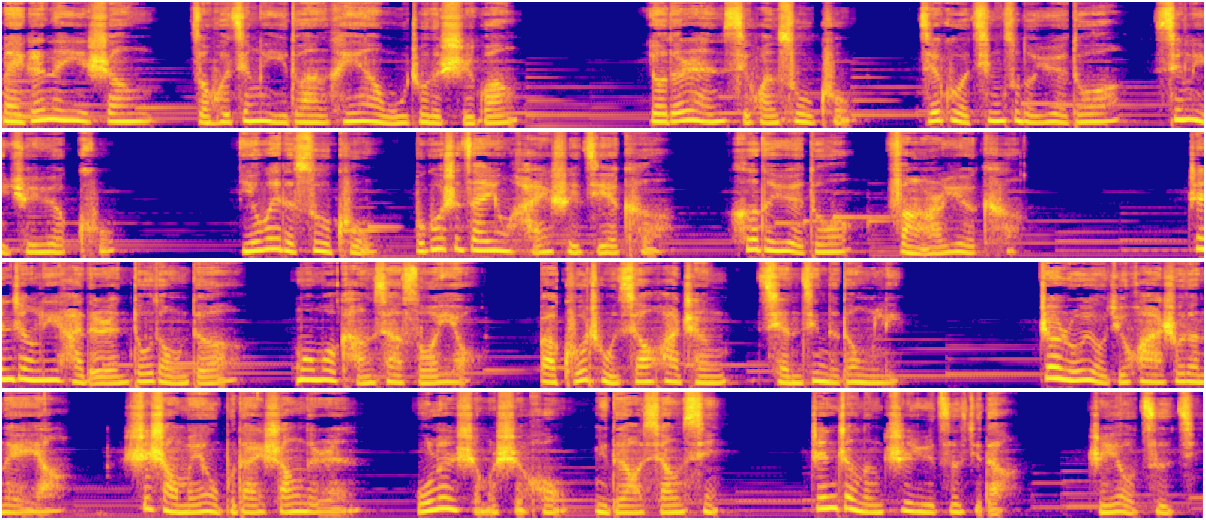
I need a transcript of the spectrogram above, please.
每个人的一生总会经历一段黑暗无助的时光，有的人喜欢诉苦，结果倾诉的越多，心里却越苦。一味的诉苦，不过是在用海水解渴，喝的越多，反而越渴。真正厉害的人都懂得默默扛下所有，把苦楚消化成前进的动力。正如有句话说的那样，世上没有不带伤的人，无论什么时候，你都要相信。真正能治愈自己的，只有自己。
